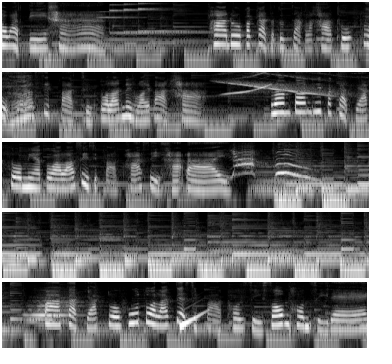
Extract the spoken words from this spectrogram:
สวัสดีค่ะ พาดูประกาศจตุจักรราคาทุกถูกตัวละ10 บาท ถึงตัวละ 100 บาทค่ะ เริ่มต้นที่ประกาศยักษ์ตัวเมียตัวละ 40 บาทคลาสสีคะลายปลากัดยักษ์ตัวผู้ตัวละ 70 บาท โทนสีส้ม โทนสีแดง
